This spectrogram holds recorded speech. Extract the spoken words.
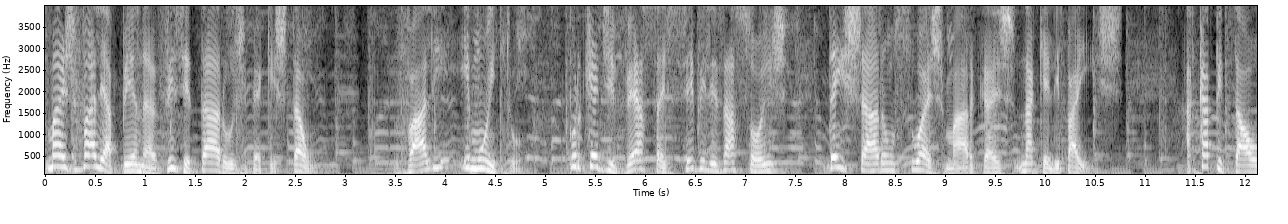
Mas vale a pena visitar o Uzbequistão? Vale e muito, porque diversas civilizações deixaram suas marcas naquele país. A capital,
